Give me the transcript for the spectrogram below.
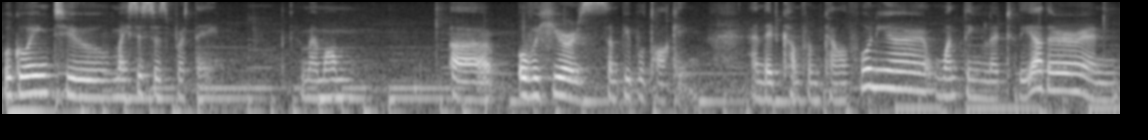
were going to my sister's birthday. My mom uh, overhears some people talking and they'd come from California. One thing led to the other and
